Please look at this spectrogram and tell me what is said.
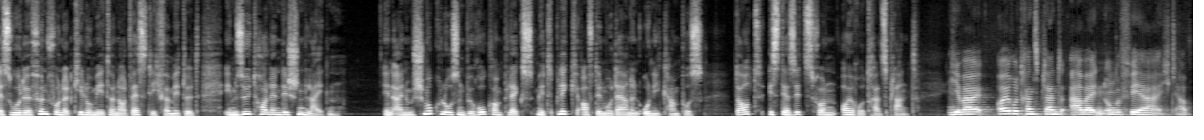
Es wurde 500 Kilometer nordwestlich vermittelt, im südholländischen Leiden. In einem schmucklosen Bürokomplex mit Blick auf den modernen Unicampus. Dort ist der Sitz von Eurotransplant. Hier bei Eurotransplant arbeiten ungefähr, ich glaube,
